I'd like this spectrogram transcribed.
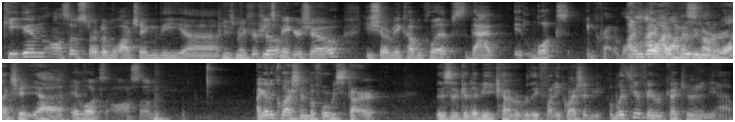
Keegan also started watching the uh, Peacemaker show? Peacemaker show. He showed me a couple clips. That it looks incredible. I know. I, wanna really want to watch it. Yeah. It looks awesome. I got a question before we start. This is gonna be kind of a really funny question. What's your favorite criterion you have?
